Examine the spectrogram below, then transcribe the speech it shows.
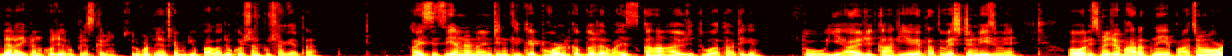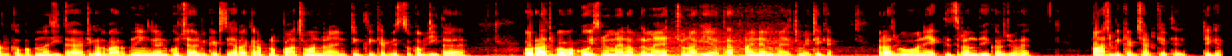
बेल आइकन को ज़रूर प्रेस करें। शुरू करते हैं आज का वीडियो पहला जो क्वेश्चन पूछा गया था ICC under nineteen cricket world cup दो कहाँ आयोजित हुआ था, ठीक है? तो ये आयोजित कहाँ किया गया था? तो वेस्ट इंडीज़ में। और इसमें जो भारत ने ये पाँचवा वर्ल्ड कप अपना जीता है, ठीक है? तो भारत ने इंग्लैंड को चार विकेट से हराकर अपना पाँचवा अंडर नाइनटीन क्रिकेट विश्व कप जीता है और राज बाबा को इसमें मैन ऑफ़ द मैच चुना गया था फाइनल मैच में, ठीक है? राज बाबा ने इकतीस रन देकर जो है पाँच विकेट झटके थे, ठीक है?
